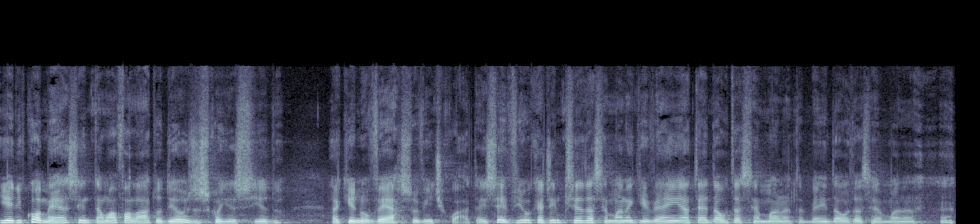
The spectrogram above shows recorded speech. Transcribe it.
E ele começa então a falar do Deus desconhecido aqui no verso 24. Aí você viu que a gente precisa da semana que vem e até da outra semana também, da outra semana.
